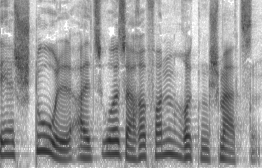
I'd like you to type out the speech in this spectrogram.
Der Stuhl als Ursache von Rückenschmerzen.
